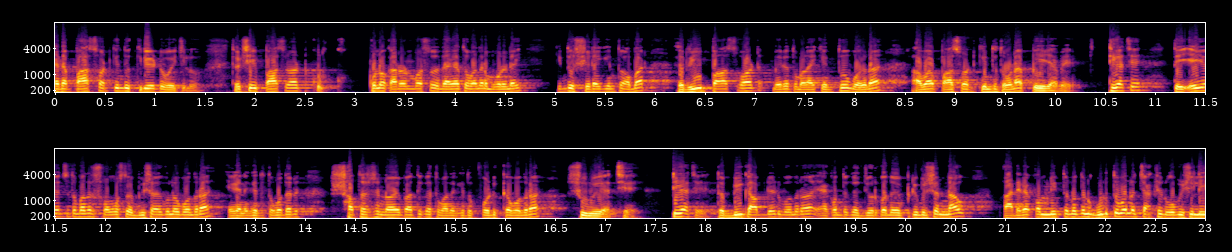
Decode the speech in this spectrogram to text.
একটা পাসওয়ার্ড কিন্তু ক্রিয়েট হয়েছিল। তো সেই পাসওয়ার্ড কোনো কারণবশত দেখা তোমাদের মনে নেই কিন্তু সেটা কিন্তু আবার রিপাসওয়ার্ড মেরে তোমরা কিন্তু বন্ধুরা আবার পাসওয়ার্ড কিন্তু তোমরা পেয়ে যাবে। ঠিক আছে? তো এই হচ্ছে তোমাদের সমস্ত বিষয়গুলো বন্ধুরা। এখানে কিন্তু তোমাদের সাতাশে নয় পা থেকে তোমাদের কিন্তু পরীক্ষা বন্ধুরা শুরু হয়ে যাচ্ছে। ঠিক আছে? তো বিগ আপডেট বন্ধুরা, এখন থেকে জোর কদমে প্রিপারেশন নাও। আর এরকম নিত্য নতুন গুরুত্বপূর্ণ চাকরির অফিসিয়ালি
